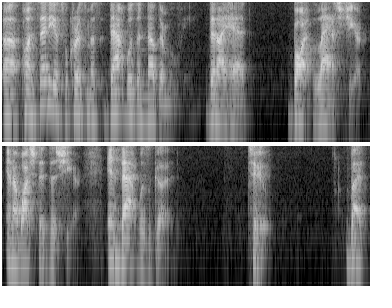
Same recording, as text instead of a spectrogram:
Uh, poinsettias for Christmas. That was another movie that I had bought last year, and I watched it this year, and that was good too. But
